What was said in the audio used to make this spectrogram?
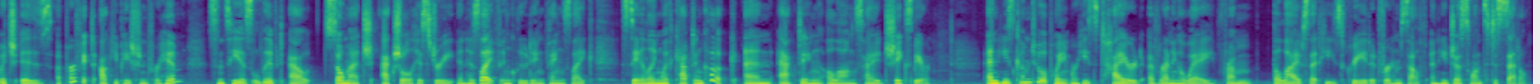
which is a perfect occupation for him since he has lived out so much actual history in his life, including things like sailing with Captain Cook and acting alongside Shakespeare. And he's come to a point where he's tired of running away from the lives that he's created for himself, and he just wants to settle,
